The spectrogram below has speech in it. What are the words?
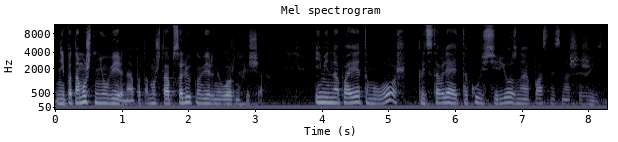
Не потому, что не уверены, а потому, что абсолютно уверены в ложных вещах. Именно поэтому ложь представляет такую серьезную опасность в нашей жизни.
